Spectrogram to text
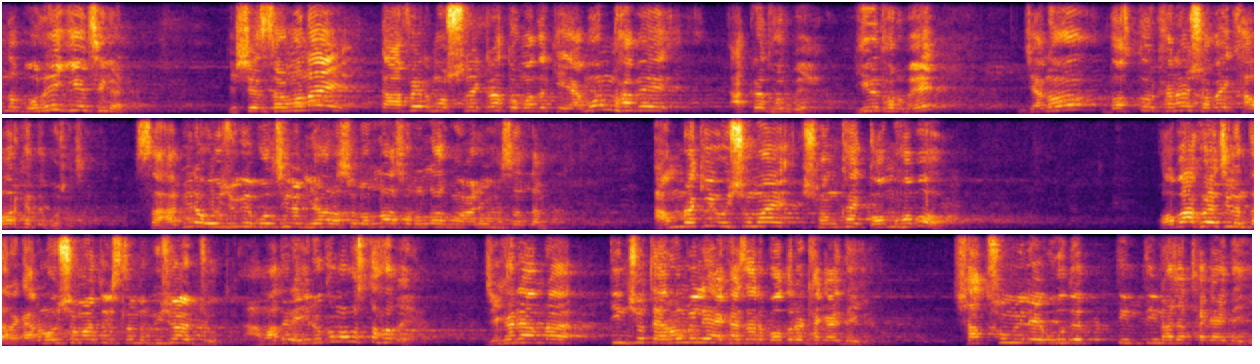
সাল্লাম বলেই গিয়েছিলেন যে শেষ জামানায় কাফের মোশরেকরা তোমাদেরকে এমনভাবে আঁকড়ে ধরবে, ঘিরে ধরবে, যেন দস্তরখানায় সবাই খাবার খেতে বসেছে। সাহাবিরা ওই যুগে বলছিলেন, ইয়া রাসূলুল্লাহ সাল্লাল্লাহু আলাইহি ওয়াসাল্লাম, আমরা কি ওই সময় সংখ্যায় কম হব? অবাক হয়েছিলেন তারা, কারণ ওই সময় তো ইসলামের বিজয়ের যুগ। আমাদের এইরকম অবস্থা হবে, যেখানে আমরা তিনশো তেরো মিলে এক হাজার বদরে ঠেকাই দেই, সাতশো মিলে উহুদের তিন তিন হাজার ঠেকাই দেই।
